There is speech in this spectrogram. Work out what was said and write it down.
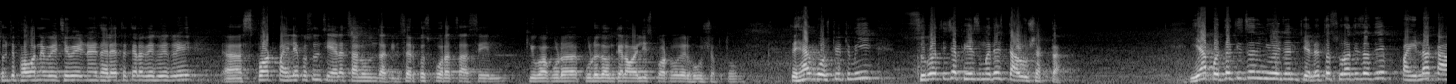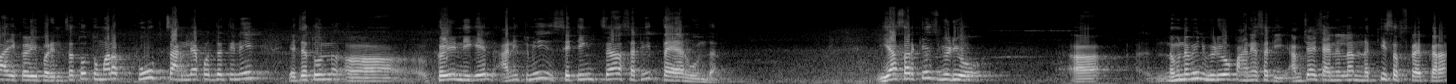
तुमच्या फवारण्या वेळच्या वेळ नाही झाल्या तर त्याला वेगवेगळे स्पॉट पहिल्यापासूनच यायला चालू होऊन जातील. सर्कोस्पोराचा असेल किंवा पुढं पुढं जाऊन त्याला ऑइली स्पॉट वगैरे होऊ शकतो. तर ह्या गोष्टी तुम्ही सुरुवातीच्या फेजमध्येच टाळू शकता. या पद्धतीचं नियोजन केलं तर सुरुवातीचा जे पहिला काळ आहे कळीपर्यंतचा तो तुम्हाला खूप चांगल्या पद्धतीने याच्यातून कळी निघेल आणि तुम्ही सेटिंगच्यासाठी तयार होऊन जाल. यासारखेच व्हिडिओ नवनवीन व्हिडिओ पाहण्यासाठी आमच्या चॅनलला नक्की सबस्क्राईब करा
